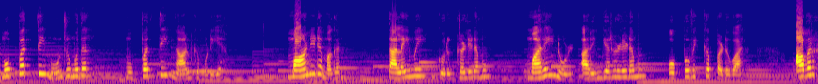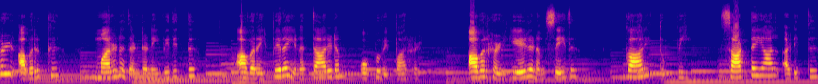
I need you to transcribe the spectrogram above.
முப்பத்தி மூன்று முதல் முப்பத்தி நான்கு முடிய. மானிட மகன் தலைமை குருக்களிடமும் மறைநூல் அறிஞர்களிடமும் ஒப்புவிக்கப்படுவார். அவர்கள் அவருக்கு மரண தண்டனை விதித்து அவரை பிற இனத்தாரிடம் ஒப்புவிப்பார்கள். அவர்கள் ஏளனம் செய்து காரி துப்பி சாட்டையால் அடித்து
